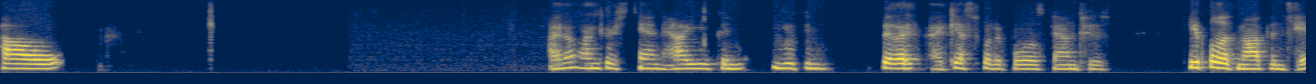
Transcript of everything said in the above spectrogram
how I don't understand how you can you can but I, I guess what it boils down to is people have not been ta-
